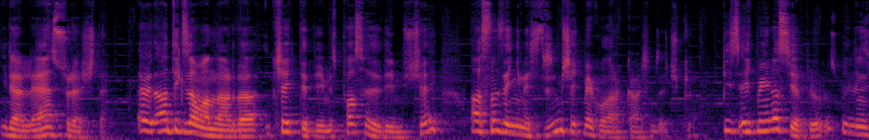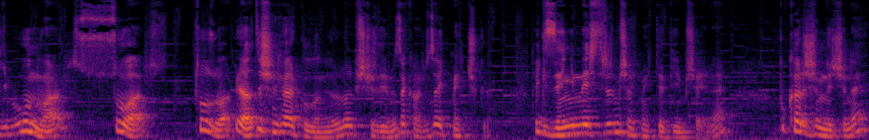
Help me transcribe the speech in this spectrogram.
ilerleyen süreçte. Evet antik zamanlarda kek dediğimiz, pasta dediğimiz şey aslında zenginleştirilmiş ekmek olarak karşımıza çıkıyor. Biz ekmeği nasıl yapıyoruz? Bildiğiniz gibi un var, su var, tuz var, biraz da şeker kullanıyoruz. Böyle pişirdiğimizde karşımıza ekmek çıkıyor. Peki zenginleştirilmiş ekmek dediğim şey ne? Bu karışımın içine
